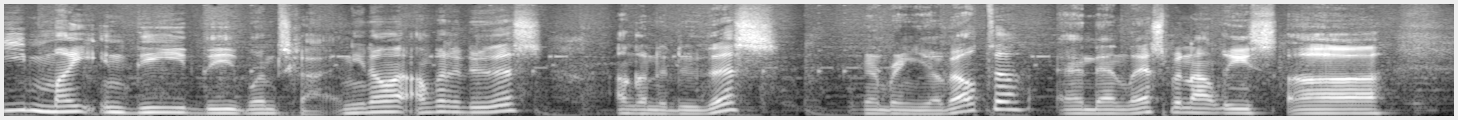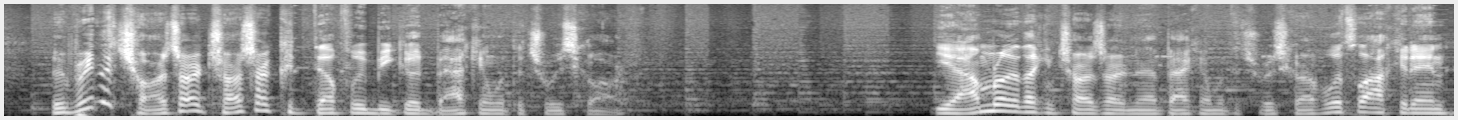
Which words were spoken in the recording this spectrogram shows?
He might indeed lead Whimsicott. And you know what? I'm going to do this. I'm going to do this. We're going to bring Yveltal. And then last but not least, uh, we bring the Charizard. Charizard could definitely be good back in with the Choice Scarf. Yeah, I'm really liking Charizard in that back end with the Choice. Let's lock it in.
